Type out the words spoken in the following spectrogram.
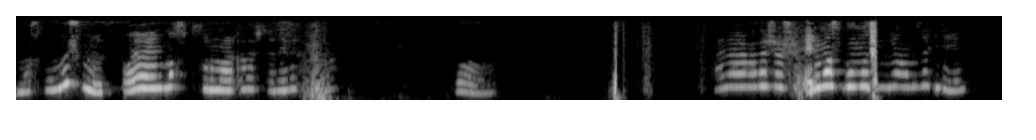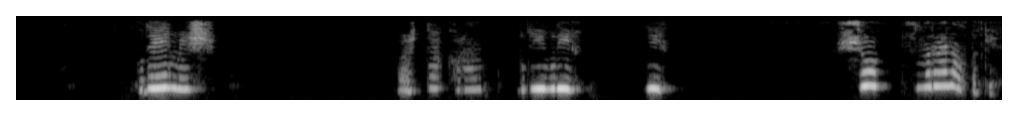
Elmas bulmuş muyuz? Baya elmas buldum arkadaşlar. Evet. Ya. Hadi arkadaşlar şu elmas bulma dünyamıza gidelim. Bu değilmiş. Başta karanlık. Bu değil bu değil. Değil. Şu sanırım en alttaki.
